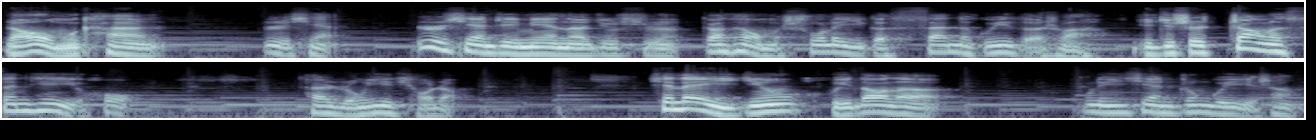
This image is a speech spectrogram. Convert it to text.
然后我们看日线，日线这面呢，就是刚才我们说了一个三的规则是吧？也就是涨了三天以后，它容易调整，现在已经回到了布林线中轨以上，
